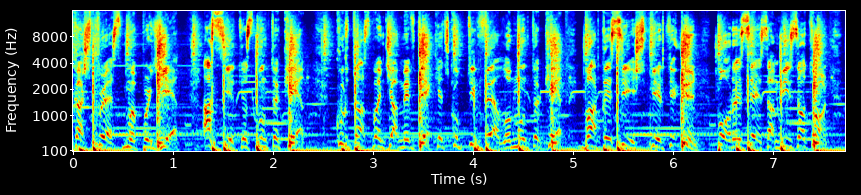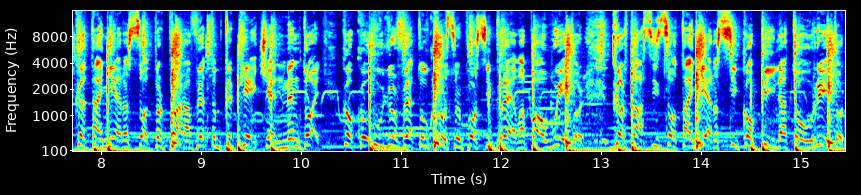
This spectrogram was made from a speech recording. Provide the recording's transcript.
ka shpres më për jet Asjet jo mund të ket Kur tas pa gjam me vdeket Që kupti velo mund të ket Bardesi shpirti yn Por e zezam i zotron Këta njerës sot për para vetëm të keqen Mendoj Koko ullur vetull krusur, Por si brella pa uitur Gërta si sot a njerës si kopila të uritur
